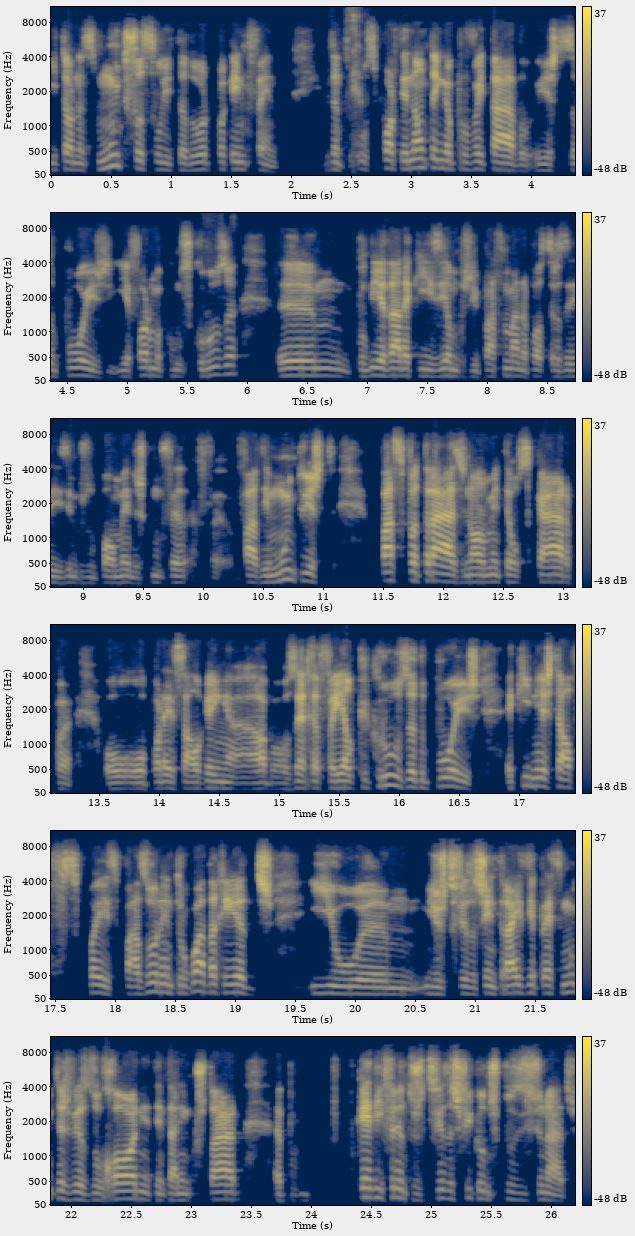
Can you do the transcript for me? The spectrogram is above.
e torna-se muito facilitador para quem defende. Portanto, o Sporting não tem aproveitado estes apoios e a forma como se cruza. Um, podia dar aqui exemplos, e para a semana posso trazer exemplos do Palmeiras, como fazem muito este passo para trás, normalmente é o Scarpa, ou, aparece alguém, o Zé Rafael, que cruza depois aqui neste half space para a entre o guarda-redes e, um, e os defesas centrais, e aparece muitas vezes o Rony a tentar encostar, porque é diferente, os defesas ficam desposicionados.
